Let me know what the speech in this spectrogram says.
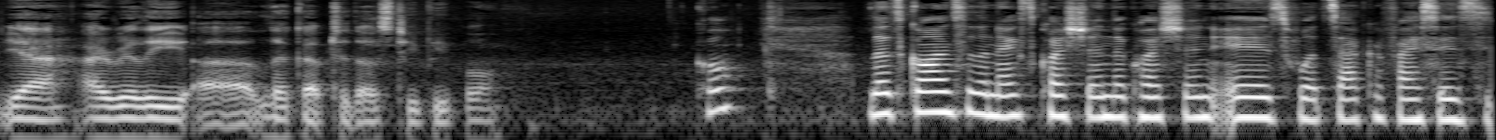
yeah, I really uh, look up to those two people. cool let's go on to the next question the question is what sacrifices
